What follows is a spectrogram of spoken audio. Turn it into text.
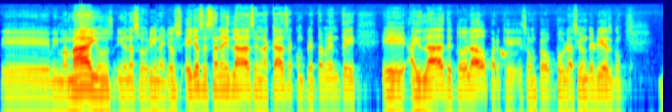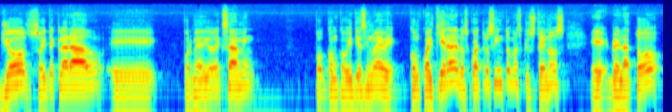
eh, mi mamá y, una sobrina, ellas están aisladas en la casa, completamente eh, aisladas de todo lado, para que son población de riesgo. Yo soy declarado eh, por medio de examen con COVID-19, con cualquiera de los cuatro síntomas que usted nos relató,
